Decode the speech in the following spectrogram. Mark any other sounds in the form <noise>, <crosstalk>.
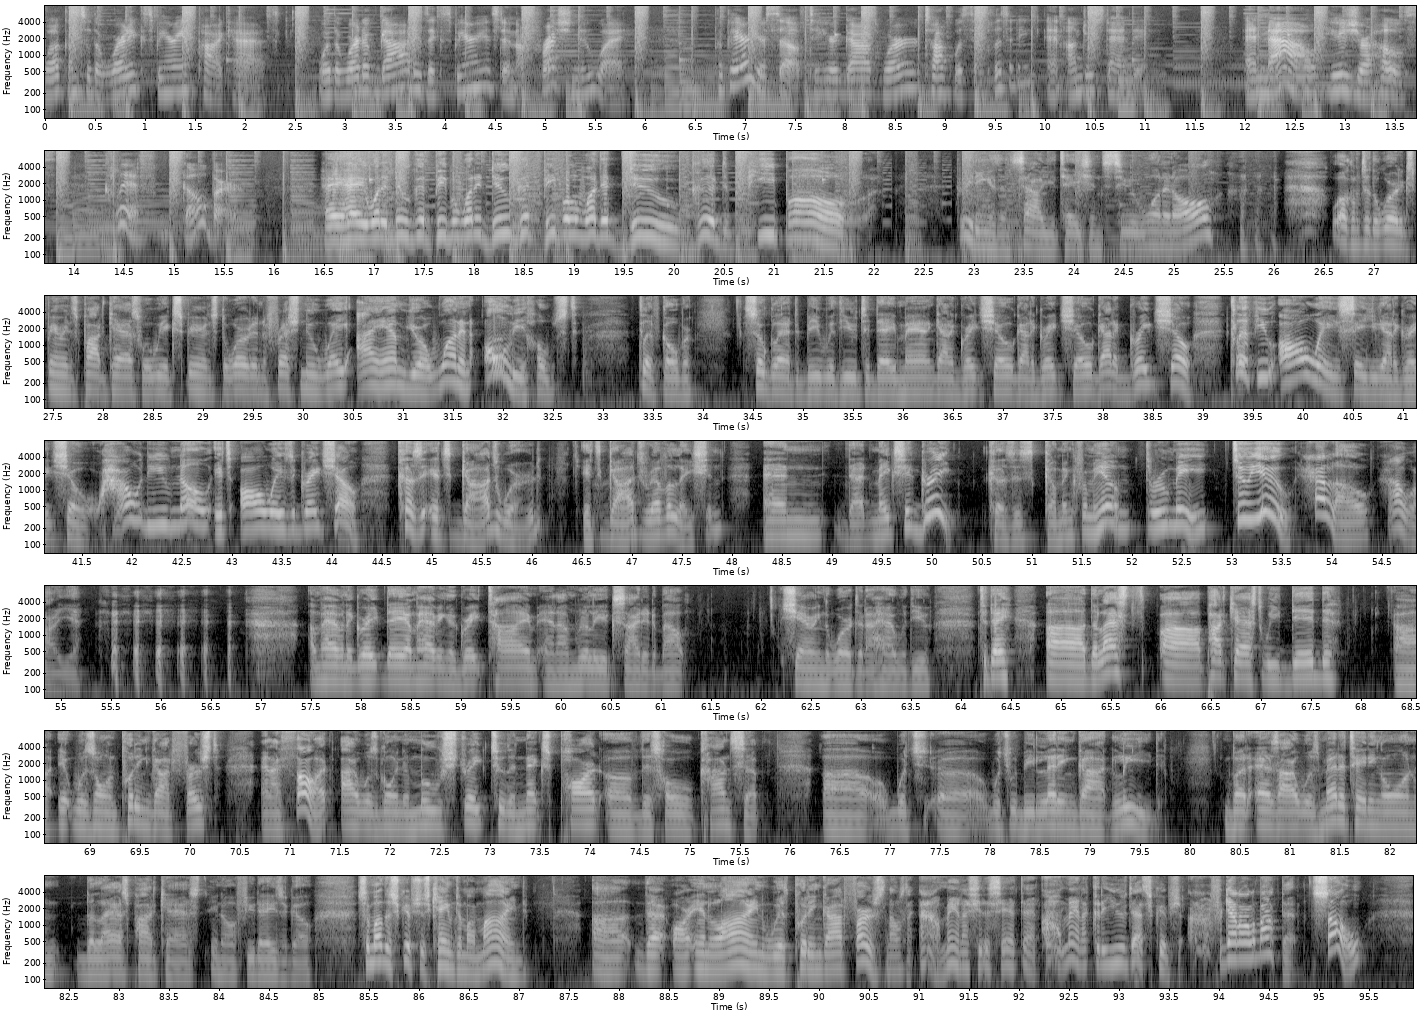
Welcome to the Word Experience Podcast, where the Word of God is experienced in a fresh new way. Prepare yourself to hear God's Word talk with simplicity and understanding. And now, here's your host, Cliff Gober. Hey, hey, what it do, good people? What it do, good people? What it do, good people? Greetings and salutations to one and all. <laughs> Welcome to the Word Experience Podcast, where we experience the Word in a fresh new way. I am your one and only host, Cliff Gober. So glad to be with you today, man. Got a great show, got a great show, got a great show. Cliff, you always say you got a great show. How do you know it's always a great show? Because it's God's Word, it's God's revelation, and that makes it great because it's coming from Him through me to you. Hello, how are you? <laughs> I'm having a great day. I'm having a great time, and I'm really excited about sharing the word that I have with you today. Uh, the last uh, podcast we did, uh, it was on putting God first, and I thought I was going to move straight to the next part of this whole concept, uh, which uh, which would be letting God lead. But as I was meditating on the last podcast, you know, a few days ago, some other scriptures came to my mind uh, that are in line with putting God first. And I was like, oh man, I should have said that. Oh man, I could have used that scripture. Oh, I forgot all about that. So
